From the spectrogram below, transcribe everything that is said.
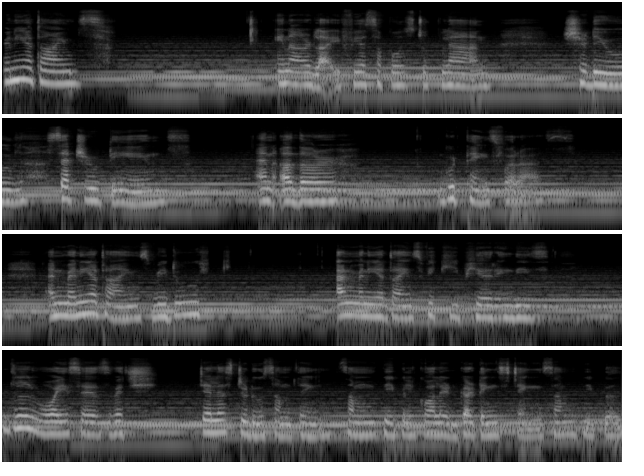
Many a times in our life, we are supposed to plan, schedule, set routines, and other good things for us. And many a times we do, and many a times we keep hearing these little voices which tell us to do something. Some people call it gut instinct, some people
